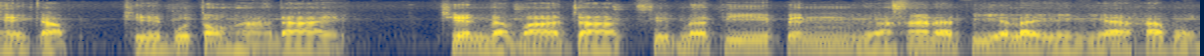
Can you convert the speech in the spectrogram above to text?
ให้กับเคสผู้ต้องหาได้ เช่นแบบว่าจากสิบนาทีเป็นเหลือห้านาทีอะไรอย่างเงี้ยครับผม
